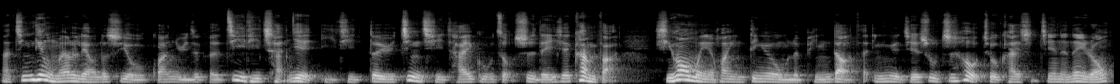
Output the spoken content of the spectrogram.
那今天我们要聊的是有关于这个记忆体产业以及对于近期台股走势的一些看法。喜欢我们也欢迎订阅我们的频道。在音乐结束之后，就开始今天的内容。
